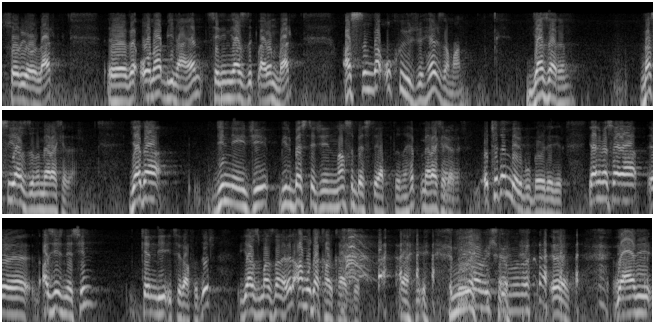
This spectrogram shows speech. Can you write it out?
soruyorlar. Ee, ve ona binaen senin yazdıkların var. Aslında okuyucu her zaman yazarın nasıl yazdığını merak eder. Ya da dinleyici bir bestecinin nasıl beste yaptığını hep merak eder. Evet. Öteden beri bu böyledir. Yani mesela e, Aziz Nesin kendi itirafıdır. Yazmazdan evvel amuda kalkardı. Yani, niye- bunu. evet. Yani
